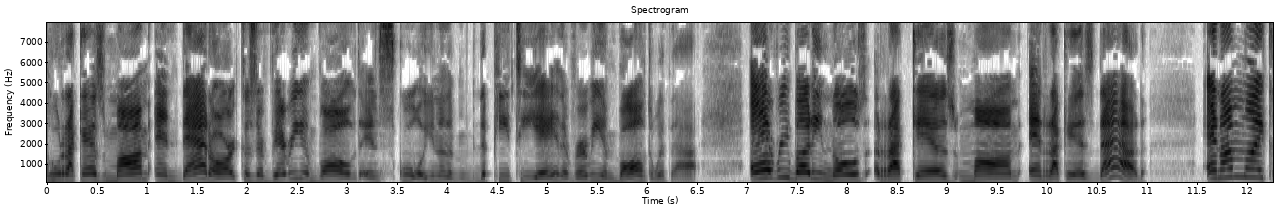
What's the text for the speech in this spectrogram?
who Raquel's mom and dad are because they're very involved in school. You know, the, the PTA, they're very involved with that. Everybody knows Raquel's mom and Raquel's dad. And I'm like,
